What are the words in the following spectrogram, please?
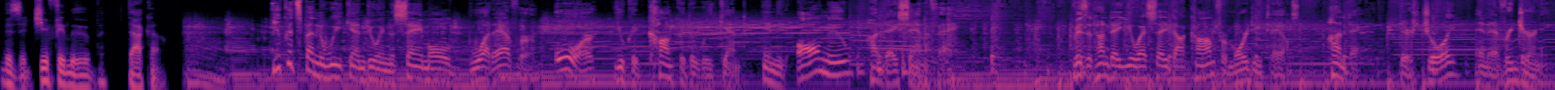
visit jiffylube.com. You could spend the weekend doing the same old whatever, or you could conquer the weekend in the all-new Hyundai Santa Fe. Visit HyundaiUSA.com for more details. Hyundai, there's joy in every journey.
